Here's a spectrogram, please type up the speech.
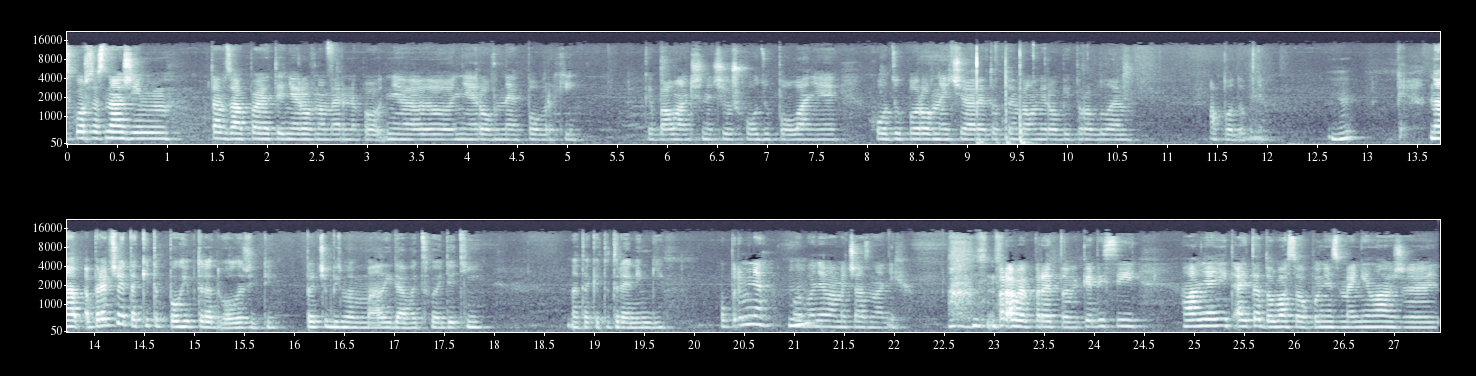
Skôr sa snažím tam zapájať tie nerovnomerné, ne, nerovné povrchy. Také balančné, či už chôdzu po lane, chôdzu po rovnej čiare, toto im veľmi robí problém a podobne. Mm-hmm. No a prečo je takýto pohyb teda dôležitý? Prečo by sme mali dávať svoje deti na takéto tréningy? Úprimne? Mm-hmm. Lebo nemáme čas na nich. Práve preto. Kedy si Hlavne aj tá doba sa úplne zmenila, že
